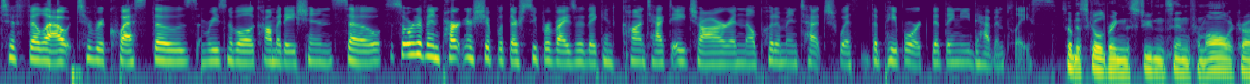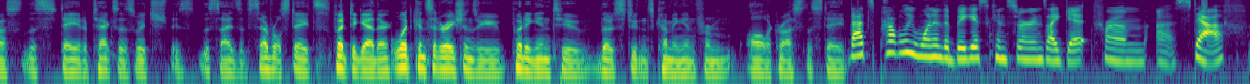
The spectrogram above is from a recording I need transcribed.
to fill out to request those reasonable accommodations. So, sort of in partnership with their supervisor, they can contact HR and they'll put them in touch with the paperwork that they need to have in place. So the schools bring the students in from all across the state of Texas, which is the size of several states put together. What considerations are you putting into those students coming in from all across the state? That's probably one of the biggest concerns I get from uh, staff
